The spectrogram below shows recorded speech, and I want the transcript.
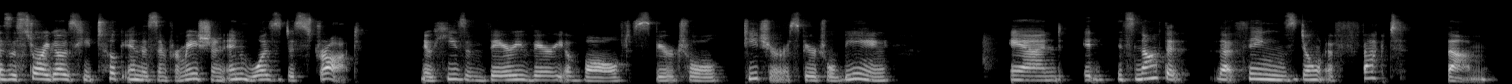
as the story goes, he took in this information and was distraught. You know, he's a very, very evolved spiritual teacher, a spiritual being. And it, it's not that that things don't affect them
